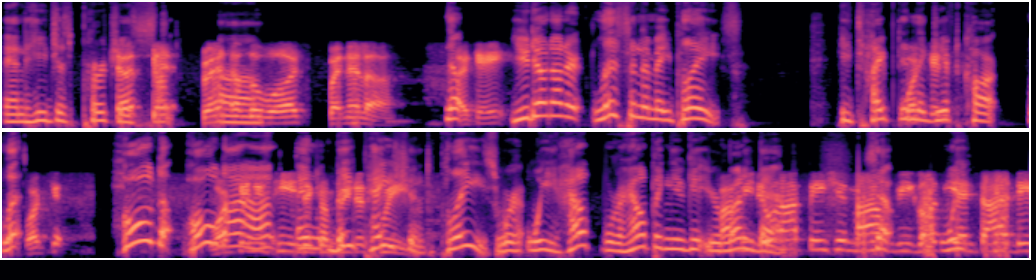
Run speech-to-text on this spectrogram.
and he just Just purchased. get rid of the um, word vanilla. No, Okay. You don't under listen to me, please. He typed in What the can- gift card. Let, What? Can, hold hold you on see in the and be computer screen? patient, please. We're we help. We're helping you get your money we don't back. have patience, ma'am. So, we got we- the entire day.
